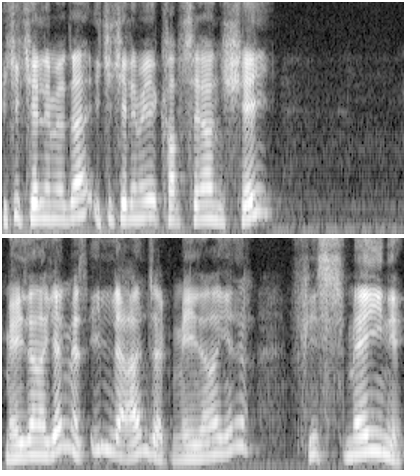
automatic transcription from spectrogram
iki kelimeden iki kelimeyi kapsayan şey meydana gelmez. İlla ancak meydana gelir fismeyni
